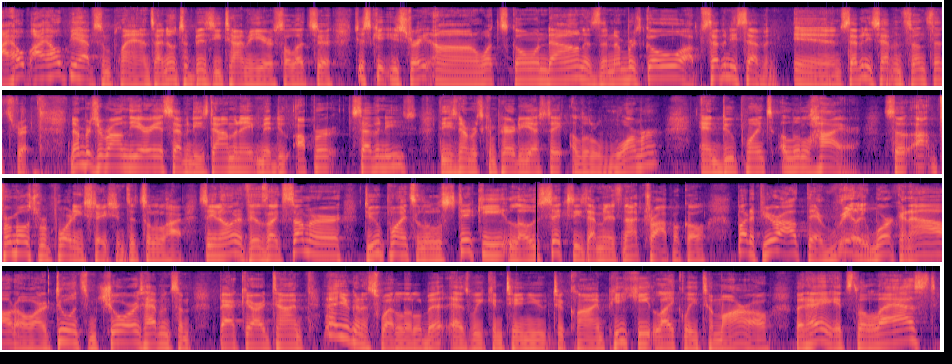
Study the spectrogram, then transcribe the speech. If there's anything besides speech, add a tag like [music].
I hope I hope you have some plans. I know it's a busy time of year, so let's uh, just get you straight on what's going down as the numbers go up. 77 in 77 Sunset Strip. Numbers around the area 70s dominate mid to upper 70s. These numbers compared to yesterday a little warmer and dew points a little higher. So uh, for most reporting stations, it's a little higher. So you know what? it feels like summer. Dew points a little sticky, low 60s. I mean it's not tropical, but if you're out there really working out or doing some chores, having some backyard time, eh, you're going to sweat a little bit as we continue to climb. Peak heat likely tomorrow, but hey, it's the last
